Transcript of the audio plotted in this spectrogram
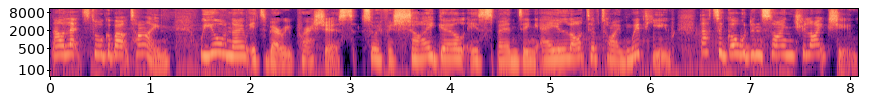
Now, let's talk about time. We all know it's very precious, so if a shy girl is spending a lot of time with you, that's a golden sign she likes you.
